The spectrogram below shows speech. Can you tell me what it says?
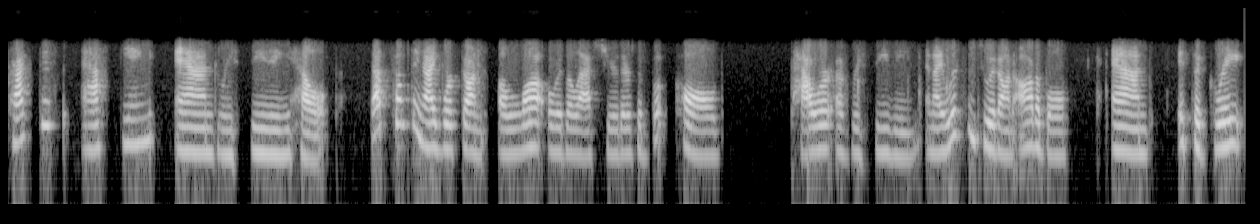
Practice asking and receiving help. that's something I've worked on a lot over the last year. There's a book called Power of Receiving, and I listened to it on Audible, and it's a great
